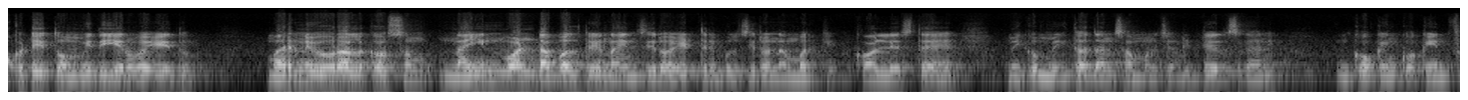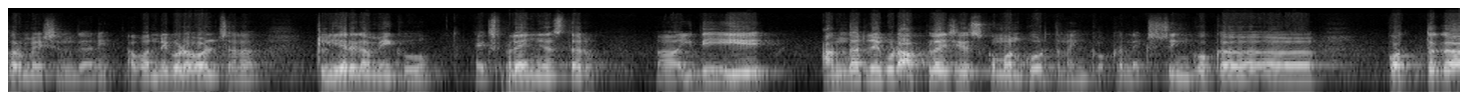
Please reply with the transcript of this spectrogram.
ఒకటి తొమ్మిది ఇరవై ఐదు. మరిన్ని వివరాల కోసం nine one double three nine zero eight triple zero నెంబర్కి కాల్ చేస్తే మీకు మిగతా దానికి సంబంధించిన డీటెయిల్స్ కానీ ఇంకొక ఇంకొక ఇన్ఫర్మేషన్ కానీ అవన్నీ కూడా వాళ్ళు చాలా క్లియర్గా మీకు ఎక్స్ప్లెయిన్ చేస్తారు. ఇది అందరినీ కూడా అప్లై చేసుకోమని కోరుతున్నాను ఇంకొక నెక్స్ట్ ఇంకొక కొత్తగా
